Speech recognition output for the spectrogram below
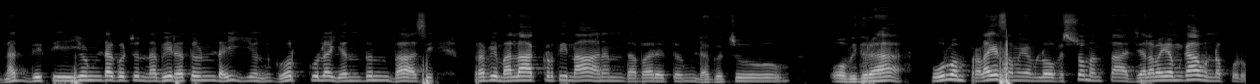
నద్వితీయుండగుచు నభిరతుండయ్యున్ గోర్కుల ఎందున్ బాసి ప్రవిమలాకృతి నానందభరితుండగుచు ఓ విదురా పూర్వం ప్రళయ సమయంలో విశ్వమంతా జలమయంగా ఉన్నప్పుడు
